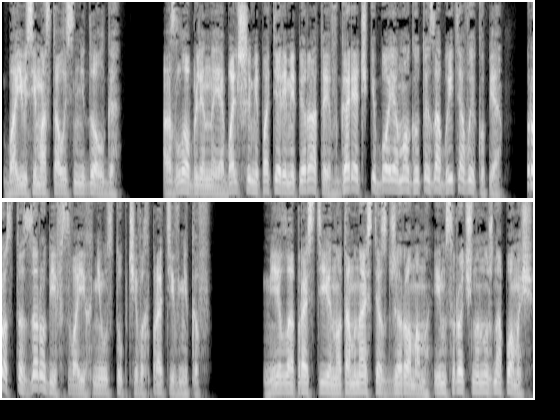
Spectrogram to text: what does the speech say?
Боюсь, им осталось недолго. Озлобленные большими потерями пираты в горячке боя могут и забыть о выкупе, просто зарубив своих неуступчивых противников. «Мила, прости, но там Настя с Джеромом, им срочно нужна помощь».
